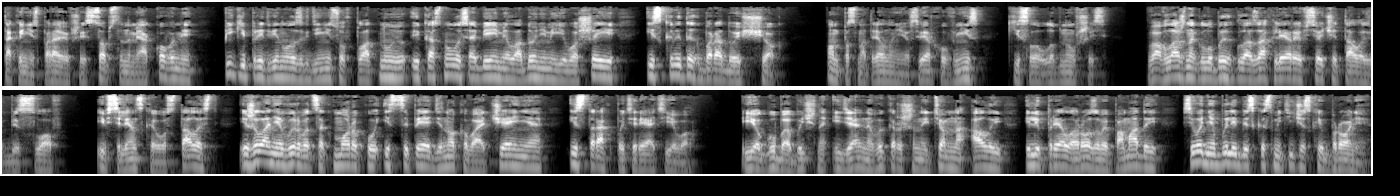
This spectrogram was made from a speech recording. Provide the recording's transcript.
Так и не справившись с собственными оковами, Пики придвинулась к Денису вплотную и коснулась обеими ладонями его шеи и скрытых бородой щек. Он посмотрел на нее сверху вниз, кисло улыбнувшись. Во влажно-голубых глазах Леры все читалось без слов. И вселенская усталость, и желание вырваться к мороку из цепи одинокого отчаяния, и страх потерять его. Ее губы, обычно идеально выкрашенные темно-алой или прело-розовой помадой, сегодня были без косметической брони,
